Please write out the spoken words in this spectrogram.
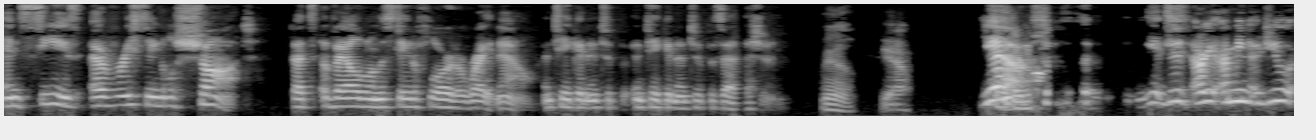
and seize every single shot that's available in the state of Florida right now and take it into and take it into possession. Yeah, yeah, yeah. So, are, I mean, do you?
